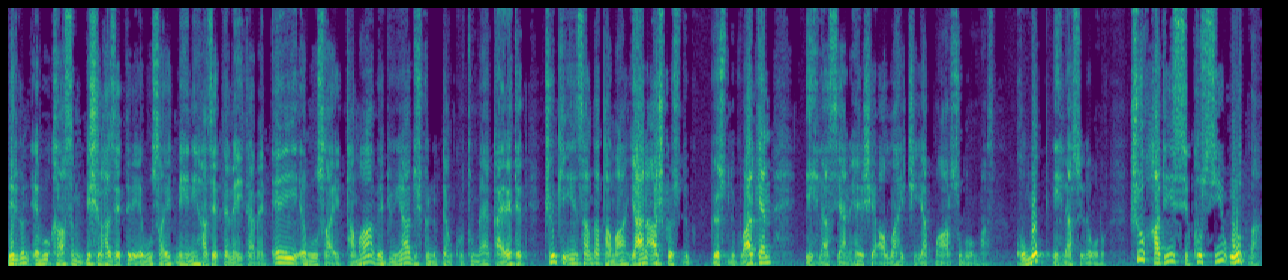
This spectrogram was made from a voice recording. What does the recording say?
Bir gün Ebu Kasım Bişir Hazretleri Ebu Said Mehni Hazretlerine hitaben Ey Ebu Said tamah ve dünya düşkünlükten kurtulmaya gayret et. Çünkü insanda tamah yani aşk gözlük, gözlülük varken ihlas yani her şeyi Allah için yapma arzu bulunmaz. Kulluk ihlas ile olur. Şu hadisi kutsiyi unutma.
